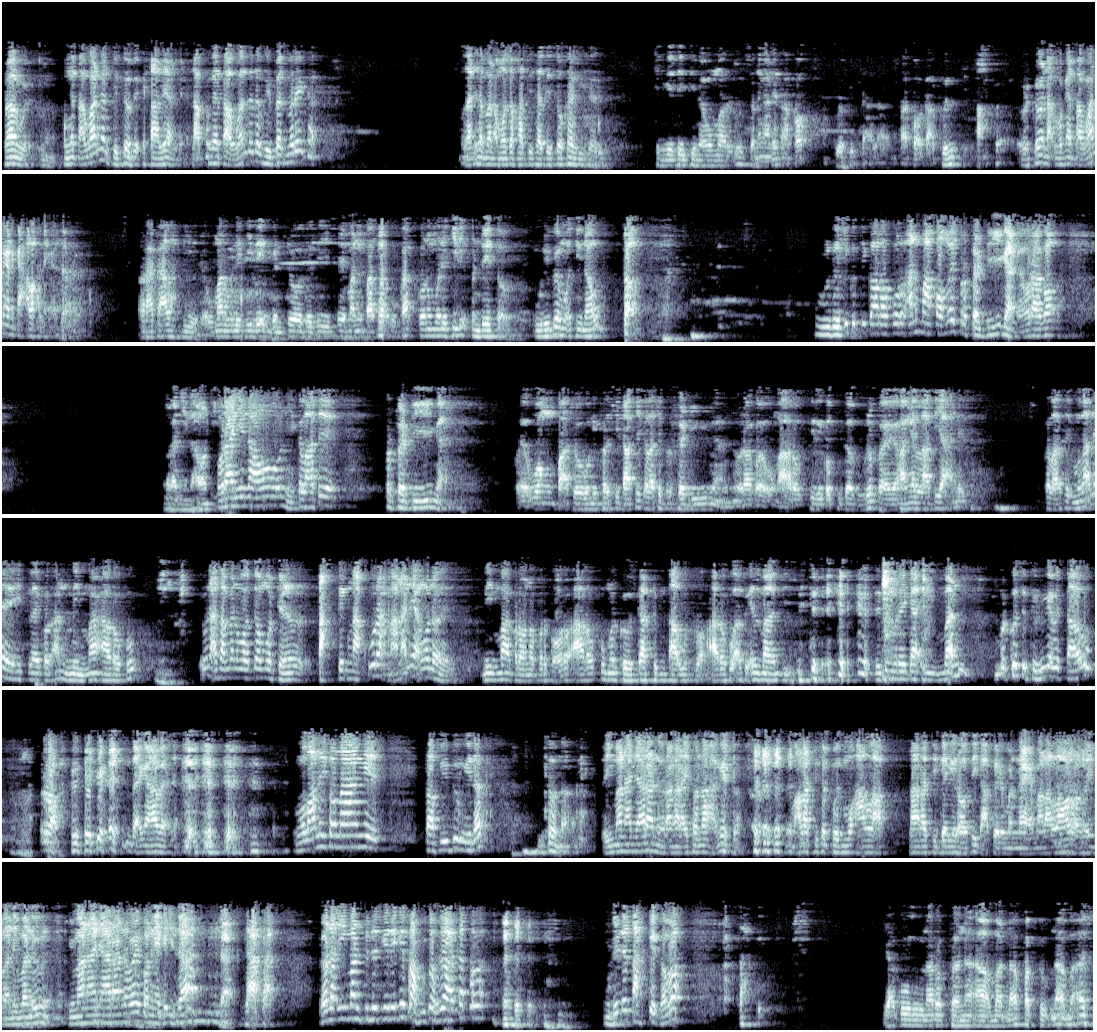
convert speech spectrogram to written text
Paham gak? Pengetahuan kan beda dengan kesalahan. Ya. Nah pengetahuan tetap hebat mereka. Lalu sama nama tuh hati-hati sokan sana. Jadi Sayyidina Umar itu senengannya takok dua kesalahan, takok kabul, apa? Mereka nak pengetahuan kan kalah nih. Ora kalah dia. Umar mulai cilik gendo jadi preman pasar ukat, kono mulai cilik pendeta. Uripe mau sinau, tok. Jadi ketika orang Quran makomnya perbandingan, orang kok orang nyinaoni. Orang nyinaoni, kelasnya perbandingan. Kayak uang Pak Do universitasnya kelasnya perbandingan. Orang kayak uang Arab di kok juga huruf kayak angel latihan. Kelasnya mulanya istilah Quran mimma arofu. Iku nak sampean maca model taktik nakura mana nih ngono. Lima krono perkara aroku mergo kadung tahu roh aroku aku ilmadi. Jadi mereka iman mergo sedurunge wis tahu roh. Entek ngawek. Mulane iso nangis. Tapi itu minat iso nangis. Iman anyaran orang ora iso nangis. Malah disebut mualaf. Lara jika roti kafir meneh malah loro iman iman itu iman anyaran wae kon ngekek zakat. Karena iman jenis ini kita butuh zakat kok. Mungkin tahqiq apa? Tahqiq. Ya kuluna rabbana amanna faktubna ma'as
